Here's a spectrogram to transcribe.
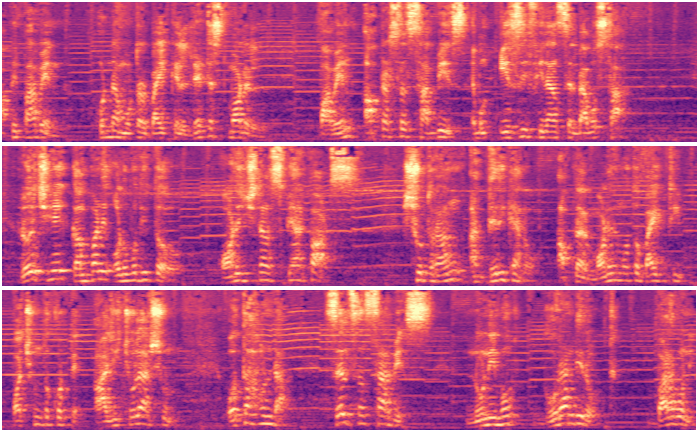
আপনি পাবেন হোন্ডা মোটর বাইকের লেটেস্ট মডেল পাবেন আফটার সেল সার্ভিস এবং ইজি ফিনান্সের ব্যবস্থা রয়েছে কোম্পানি অনুমোদিত অরিজিনাল স্পেয়ার পার্টস সুতরাং আর দেরি কেন? আপনার মনের মতো বাইকটি পছন্দ করতে আজই চলে আসুন ওতা হন্ডা সেলস সার্ভিস ননিমোর Gourandi road, Barabani.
